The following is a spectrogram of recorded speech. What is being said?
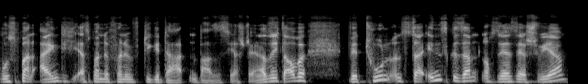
muss man eigentlich erstmal eine vernünftige Datenbasis herstellen. Also ich glaube, wir tun uns da insgesamt noch sehr, sehr schwer.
